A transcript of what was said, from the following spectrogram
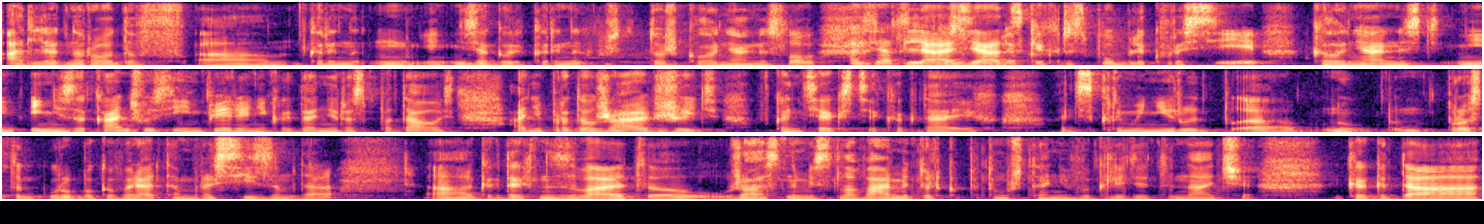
а для народов э, коренных, ну, нельзя говорить коренных, потому что это тоже колониальное слово, Азиатских для республик. азиатских республик в России колониальность не, и не заканчивалась, и империя никогда не распадалась. Они продолжают жить в контексте, когда их дискриминируют, э, ну, просто, грубо говоря, там расизм, да, а, когда их называют э, ужасными словами только потому, что они выглядят иначе, когда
